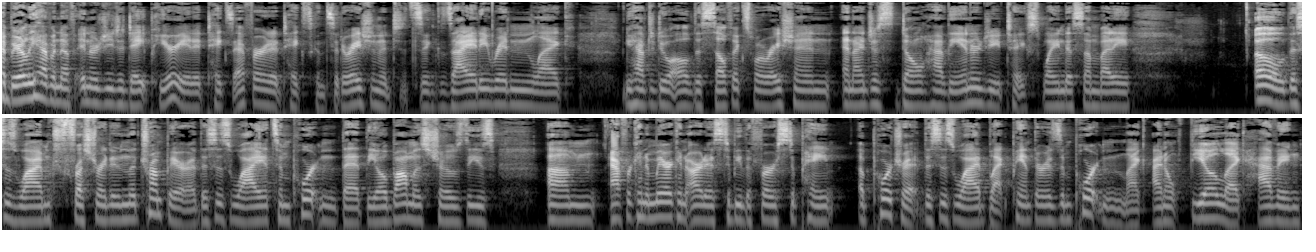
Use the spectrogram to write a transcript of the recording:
I barely have enough energy to date, period. It takes effort, it takes consideration, it's, anxiety ridden. Like, you have to do all of this self exploration, and I just don't have the energy to explain to somebody, oh, this is why I'm frustrated in the Trump era. This is why it's important that the Obamas chose these um, African American artists to be the first to paint a portrait. This is why Black Panther is important. Like, I don't feel like having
